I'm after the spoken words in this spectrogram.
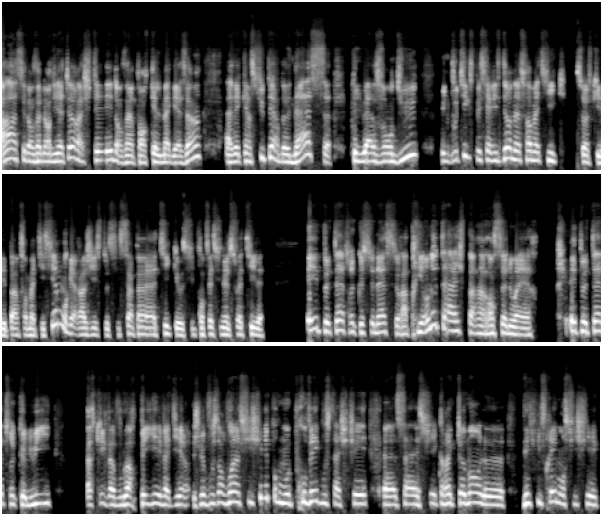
Ah, c'est dans un ordinateur acheté dans n'importe quel magasin avec un superbe NAS que lui a vendu une boutique spécialisée en informatique. Sauf qu'il n'est pas informaticien, mon garagiste, aussi sympathique et aussi professionnel soit-il. Et peut-être que ce NAS sera pris en otage par un ransomware. Et peut-être que lui parce qu'il va vouloir payer, il va dire je vous envoie un fichier pour me prouver que vous sachiez, euh, correctement le déchiffrer mon fichier.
